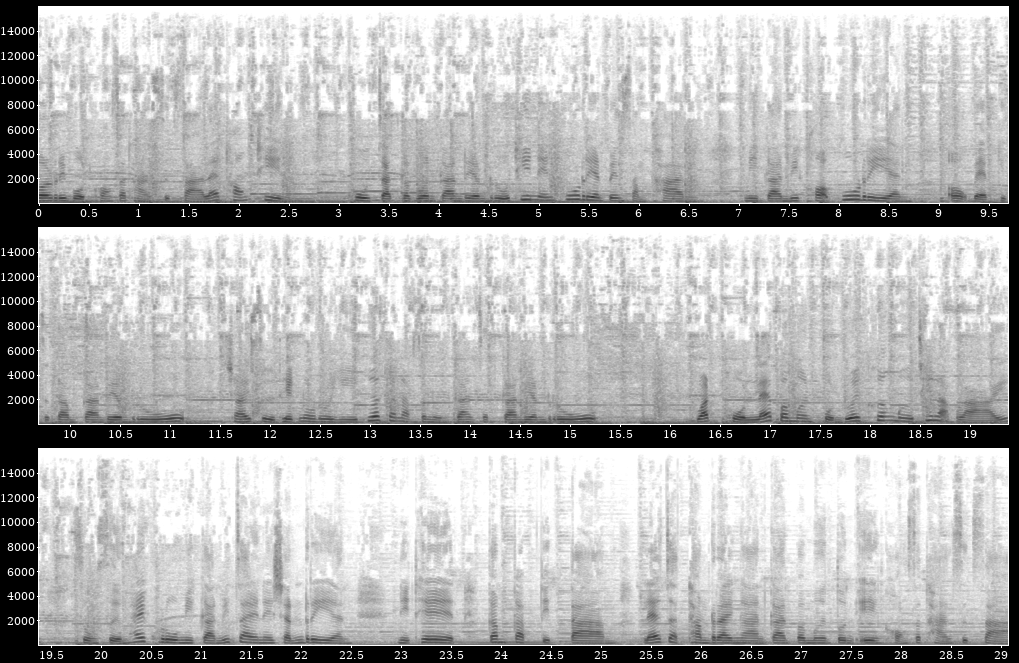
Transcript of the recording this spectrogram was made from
บริบทของสถานศึกษาและท้องถิ่น ครูจัดกระบวนการเรียนรู้ที่เน้นผู้เรียนเป็นสำคัญ มีการวิเคราะห์ผู้เรียน ออกแบบกิจกรรมการเรียนรู้ ใช้สื่อเทคโนโลยีเพื่อสนับสนุนการจัดการเรียนรู้ วัดผลและประเมินผลด้วยเครื่องมือที่หลากหลาย ส่งเสริมให้ครูมีการวิจัยในชั้นเรียน นิเทศ กำกับติดตาม และจัดทำรายงานการประเมินตนเองของสถานศึกษา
